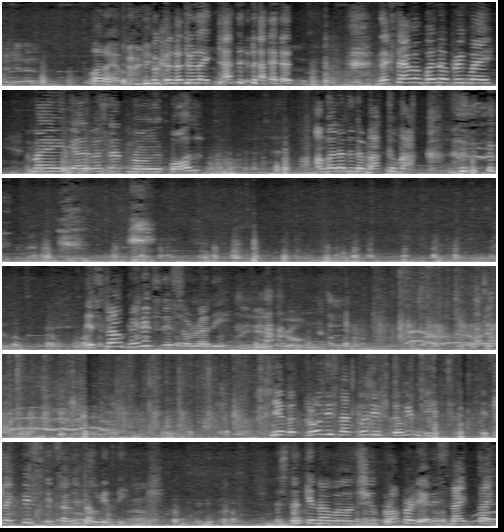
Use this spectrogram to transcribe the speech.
Turn head. whatever. You're gonna do like that. Next time, I'm gonna bring my my uh, what's that my pole. I'm gonna do the back to back. It's 12 minutes this already. You need a drone. The, drone. Yeah, but drone is not good if the wind is. It's like this. It's a little windy. It's not gonna shoot properly, and it's night time.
